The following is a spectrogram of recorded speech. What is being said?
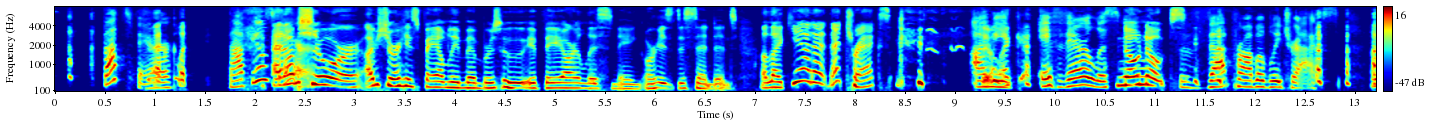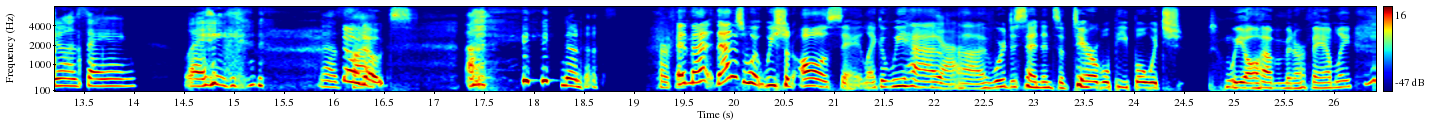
That's fair. Exactly. That feels And fair. I'm sure, I'm sure his family members who, if they are listening or his descendants are like, yeah, that, that tracks. I mean, like, if they're listening, no notes. that probably tracks. You know what I'm saying? Like, that's no fine. notes. no notes. Perfect. And that that is what we should all say. Like if we have, yeah. uh, if we're descendants of terrible people, which we all have them in our family. Yeah,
